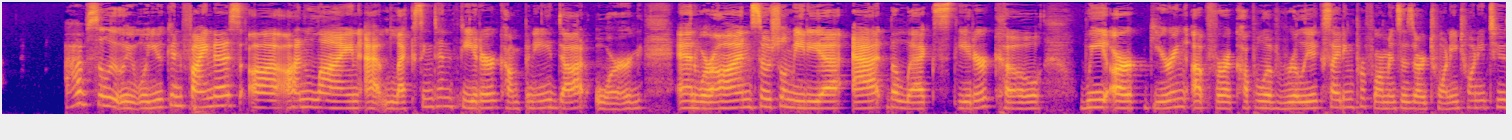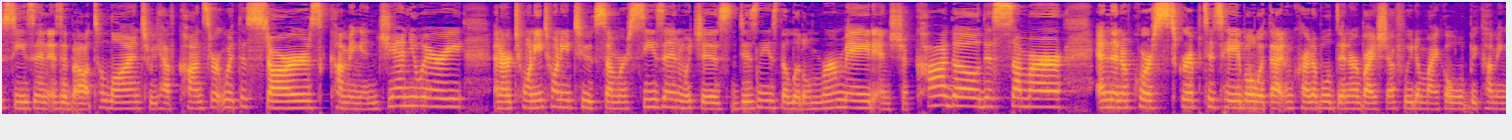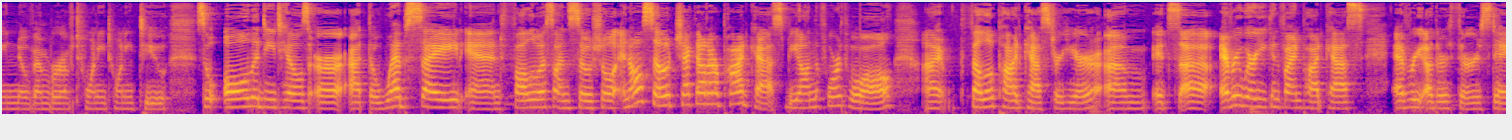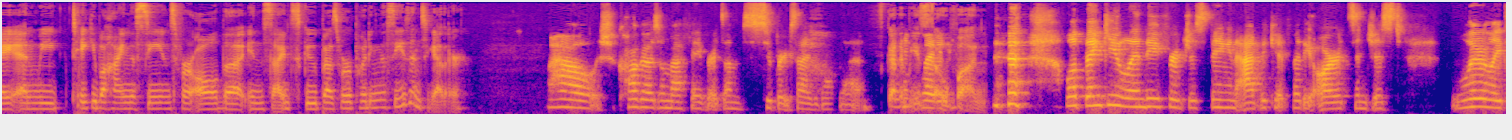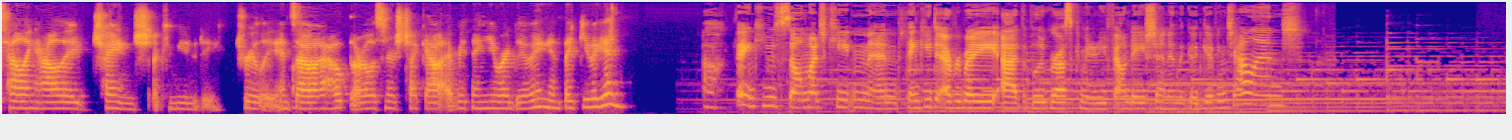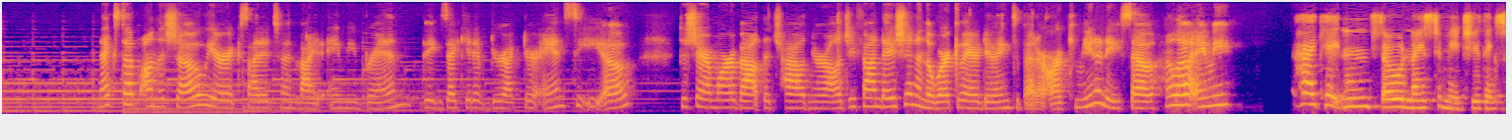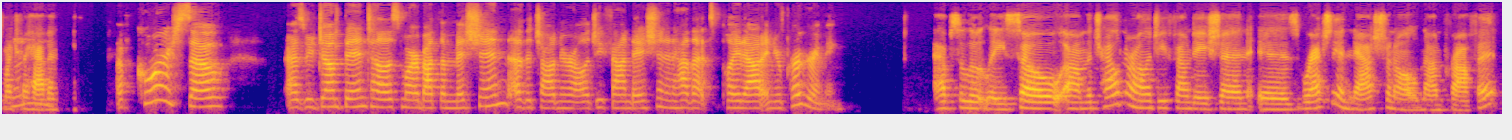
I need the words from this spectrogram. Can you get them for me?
Absolutely. Well, you can find us uh, online at lexingtontheatercompany.org, and we're on social media at the Lex Theater Co. We are gearing up for a couple of really exciting performances. Our 2022 season is about to launch. We have Concert with the Stars coming in January, and our 2022 summer season, which is Disney's The Little Mermaid in Chicago this summer. And then, of course, Script to Table with that incredible dinner by Chef Ouita Michel will be coming in November of 2022. So, all the details are at the website, and follow us on social. And also, check out our podcast, Beyond the Fourth Wall, uh, fellow podcaster here. Um, it's uh, everywhere you can find podcasts every other Thursday, and we take you behind the scenes for all the inside scoop as we're putting the season together. Wow, Chicago is one of my favorites. I'm super excited about that. It's going to be so fun. well, thank you, Lyndy, for just being an advocate for the arts and just literally telling how they change a community, truly. And so I hope that our listeners check out everything you are doing. And thank you again. Oh, thank you so much, Keaton, and thank you to everybody at the Bluegrass Community Foundation and the Good Giving Challenge. Next up on the show, we are excited to invite Amy Brin, the Executive Director and CEO, to share more about the Child Neurology Foundation and the work they are doing to better our community. So, hello, Amy. Hi, Keaton. So nice to meet you. Thanks so much for having me. Of course. So, as we jump in, tell us more about the mission of the Child Neurology Foundation and how that's played out in your programming. Absolutely. So, um, the Child Neurology Foundation is, we're actually a national nonprofit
